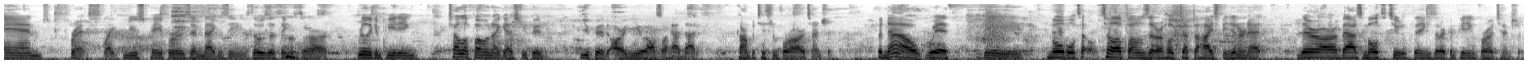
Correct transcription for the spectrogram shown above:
and print like newspapers and magazines. Those are the things that are really competing. Telephone, I guess you could you could argue also had that competition for our attention. But now with the mobile tel- telephones that are hooked up to high-speed internet, there are a vast multitude of things that are competing for our attention,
